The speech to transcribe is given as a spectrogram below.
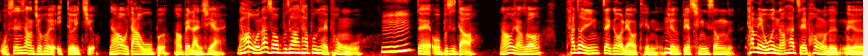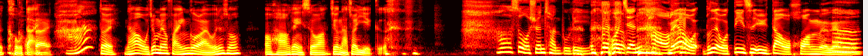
我身上就会有一堆酒，然后我大 Uber，然后被拦下来，然后我那时候不知道他不可以碰我。嗯，对，我不知道。然后我想说，他都已经在跟我聊天了，嗯、就是比较轻松的。他没有问哦，他直接碰我的那个口袋。啊？对，然后我就没有反应过来，我就说，哦，好，好跟你说啊，就拿出来野格。啊，是我宣传不力，我检讨。没有，我不是我第一次遇到，我慌了这样子。嗯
